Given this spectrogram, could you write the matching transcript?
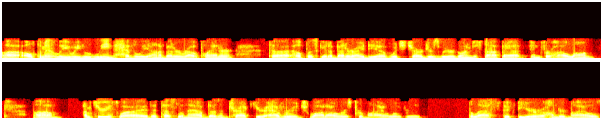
Uh, ultimately, we leaned heavily on a better route planner to help us get a better idea of which chargers we were going to stop at and for how long. Um, I'm curious why the Tesla Nav doesn't track your average watt hours per mile over the last 50 or 100 miles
